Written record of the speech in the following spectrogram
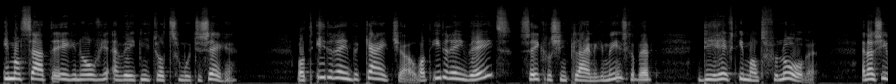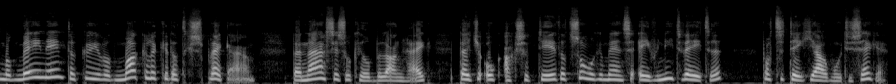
iemand staat tegenover je en weet niet wat ze moeten zeggen. Want iedereen bekijkt jou. Want iedereen weet, zeker als je een kleine gemeenschap hebt, die heeft iemand verloren. En als je iemand meeneemt, dan kun je wat makkelijker dat gesprek aan. Daarnaast is ook heel belangrijk dat je ook accepteert dat sommige mensen even niet weten wat ze tegen jou moeten zeggen.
